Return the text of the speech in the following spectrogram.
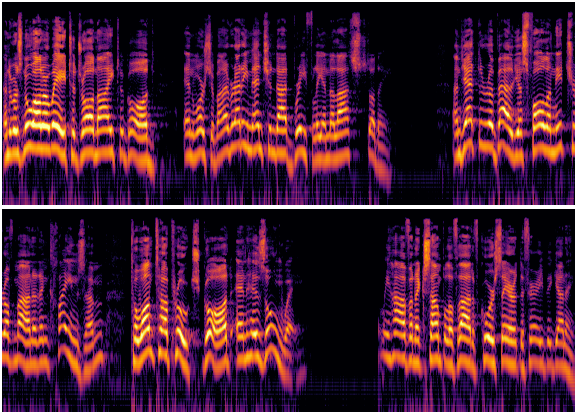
And there was no other way to draw nigh to God in worship. And I've already mentioned that briefly in the last study. And yet, the rebellious, fallen nature of man, it inclines him to want to approach God in his own way. We have an example of that, of course, there at the very beginning.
